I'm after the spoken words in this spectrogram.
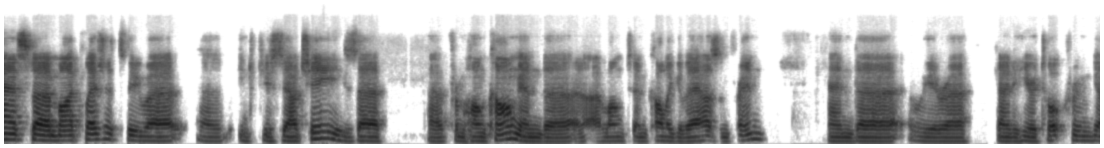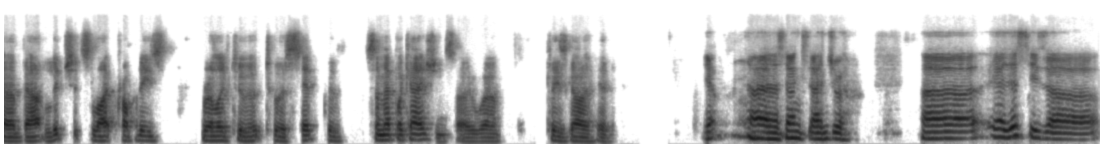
And it's uh, my pleasure to uh, uh, introduce Xiao Qi. He's uh, uh, from Hong Kong and uh, a long-term colleague of ours and friend. And we're going to hear a talk from him about Lipschitz like properties relative to, to a set with some applications. So please go ahead. Yeah, thanks, Andrew. yeah, this is a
